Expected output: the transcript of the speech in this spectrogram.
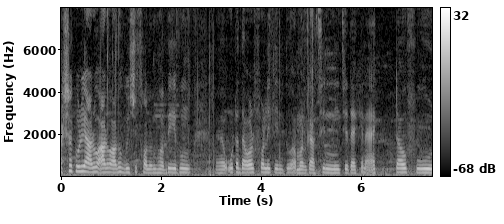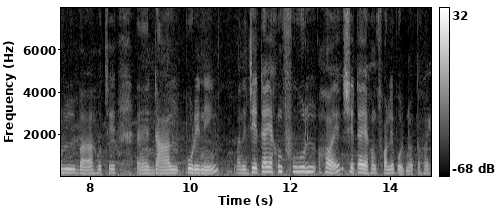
আশা করি আরও আরও আরও বেশি ফলন হবে এবং ওটা দেওয়ার ফলে কিন্তু আমার গাছের নিচে দেখেন একটাও ফুল বা হচ্ছে ডাল পড়ে নেই। মানে যেটাই এখন ফুল হয়, সেটাই এখন ফলে পরিণত হয়।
